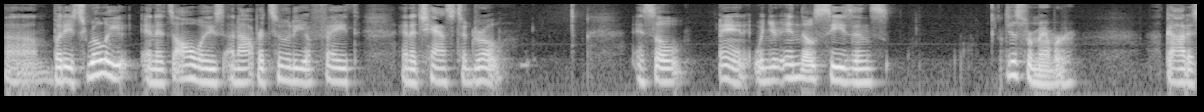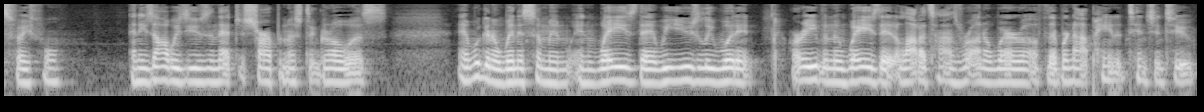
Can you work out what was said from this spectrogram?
um, but it's really and it's always an opportunity of faith and a chance to grow. And so, man, when you're in those seasons, just remember God is faithful, and He's always using that to sharpen us, to grow us and we're going to witness him in, in ways that we usually wouldn't, or even in ways that a lot of times we're unaware of, that we're not paying attention to.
